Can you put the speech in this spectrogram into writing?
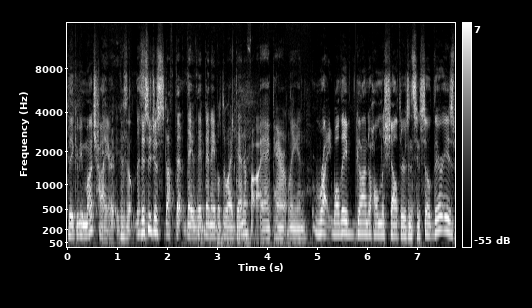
They could be much higher. Uh, because this, This is just- stuff that they've, they've been able to identify, apparently. And Right. Well, they've gone to homeless shelters and. So there is,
